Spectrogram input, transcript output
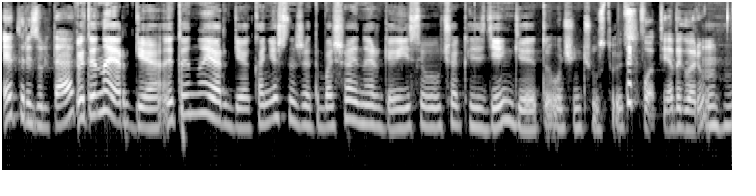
это результат. Это энергия. Это энергия. Конечно же, это большая энергия. Если у человека есть деньги, это очень чувствуется. Так вот, я договорю. Угу.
